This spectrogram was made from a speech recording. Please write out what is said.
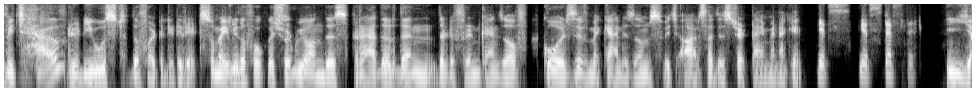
which have reduced the fertility rate so maybe the focus should be on this rather than the different kinds of coercive mechanisms which are suggested time and again yes yes definitely yeah.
